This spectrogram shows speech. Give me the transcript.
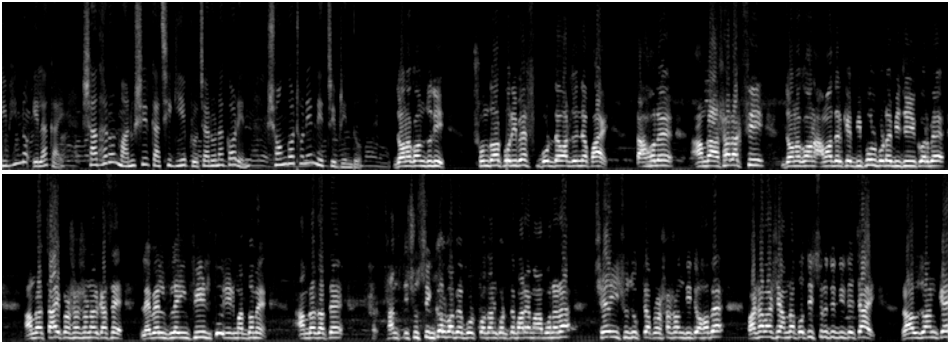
বিভিন্ন এলাকায় সাধারণ মানুষের কাছে গিয়ে প্রচারণা করেন সংগঠনের নেতৃবৃন্দ। জনগণ যদি সুন্দর পরিবেশ ভোট দেওয়ার জন্য পায়, তাহলে আমরা আশা রাখছি জনগণ আমাদেরকে বিপুল ভোটে বিজয়ী করবে। আমরা চাই প্রশাসনের কাছে লেভেল প্লেয়িং ফিল্ড তৈরির মাধ্যমে আমরা যাতে শান্তি সুশৃঙ্খলভাবে ভোট প্রদান করতে পারে মা বোনেরা। সেই সুযোগটা প্রশাসন দিতে হবে। পাশাপাশি আমরা প্রতিশ্রুতি দিতে চাই রাউজানকে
